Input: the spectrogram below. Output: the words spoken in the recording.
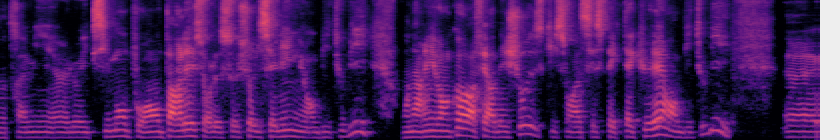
Notre ami euh, Loïc Simon pourra en parler sur le social selling en B2B. On arrive encore à faire des choses qui sont assez spectaculaires en B2B. Euh,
